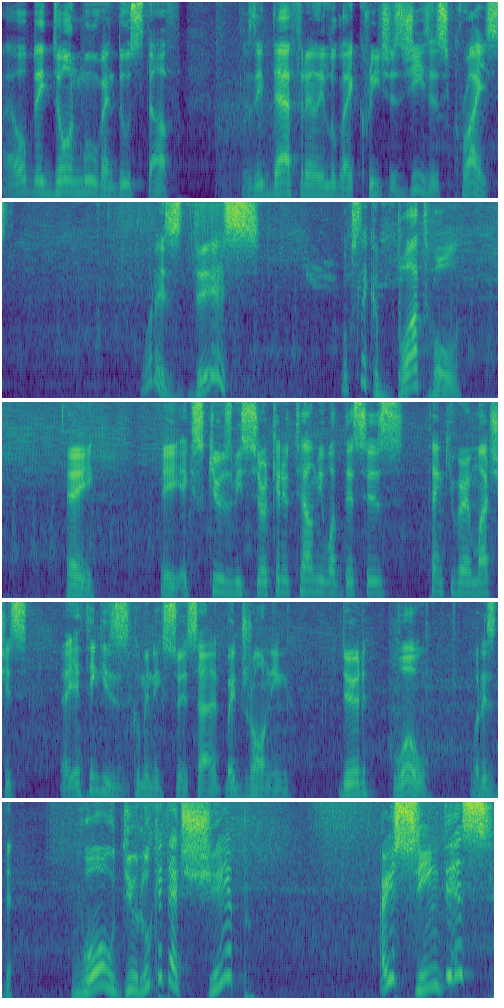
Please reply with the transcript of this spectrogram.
I hope they don't move and do stuff. Because they definitely look like creatures, Jesus Christ. What is this? Looks like a butthole. Hey. Hey, excuse me, sir. Can you tell me what this is? Thank you very much. He's, I think he's committing suicide by drowning. Dude. Whoa. What is that? Whoa, dude. Look at that ship. Are you seeing this?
